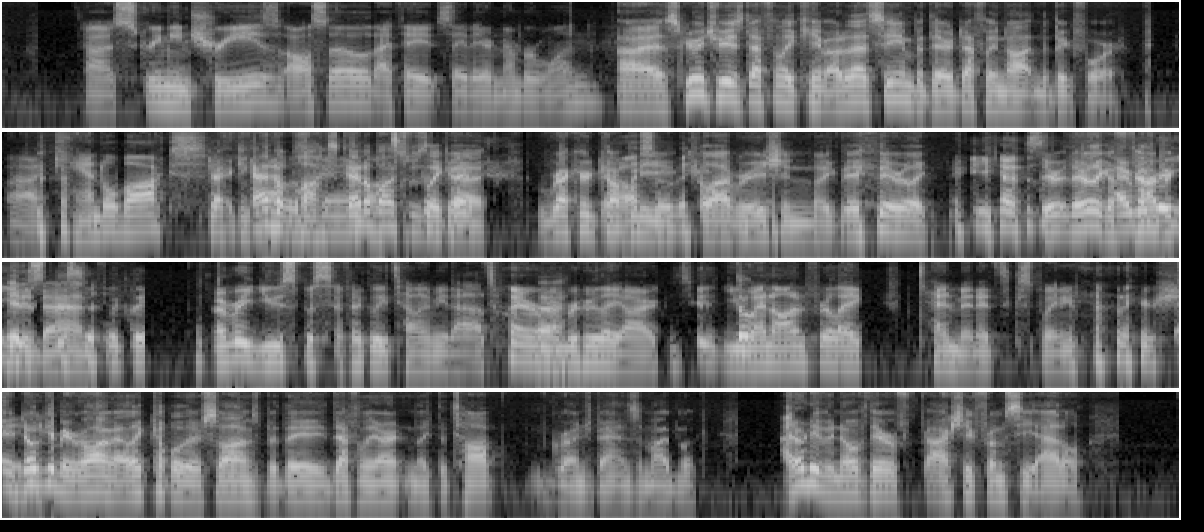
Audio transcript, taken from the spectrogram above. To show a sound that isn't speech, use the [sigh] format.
Uh, Screaming Trees also, I think say they're number one. Uh, Screaming Trees definitely came out of that scene, but they're definitely not in the big four. Uh, Candlebox. [laughs] Ca- think that was a Candlebox, Candlebox was like a [laughs] record company collaboration. Like they, they were like [laughs] yeah, was- they're they're like a I fabricated band. specifically. Remember you specifically telling me that. That's why I remember who they are. You So- went on for like ten minutes explaining [laughs] how they were. Hey, Shitty. don't get me wrong, I like a couple of their songs, but they definitely aren't in like the top grunge bands in my book. I don't even know if they're actually from Seattle,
